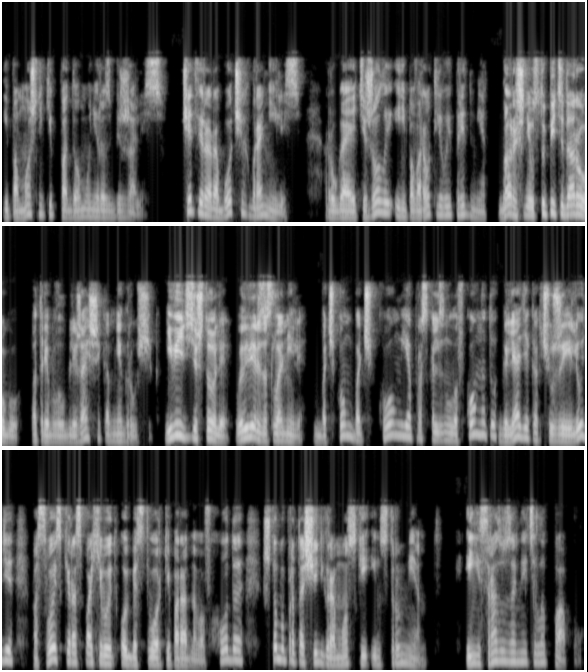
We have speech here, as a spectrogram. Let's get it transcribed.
и помощники по дому не разбежались. Четверо рабочих бронились, ругая тяжелый и неповоротливый предмет. «Барышня, уступите дорогу!» – потребовал ближайший ко мне грузчик. «Не видите, что ли? Вы дверь заслонили!» Бочком-бочком я проскользнула в комнату, глядя, как чужие люди по-свойски распахивают обе створки парадного входа, чтобы протащить громоздкий инструмент. И не сразу заметила папу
